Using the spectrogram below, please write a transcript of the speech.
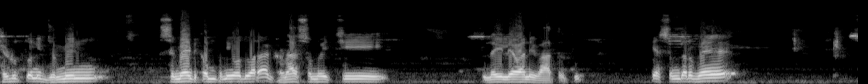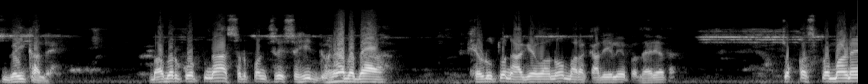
ખેડૂતોની જમીન સિમેન્ટ કંપનીઓ દ્વારા ઘણા સમયથી લઈ લેવાની વાત હતી. એ સંદર્ભે ગઈકાલે બાબરકોટના સરપંચશ્રી સહિત ઘણા બધા ખેડૂતોના આગેવાનો મારા કાર્યાલય પધાર્યા હતા. ચોક્કસ પ્રમાણે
